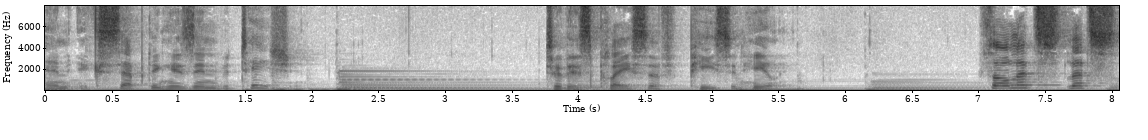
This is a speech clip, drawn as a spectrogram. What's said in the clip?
and accepting His invitation to this place of peace and healing. So let's let's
